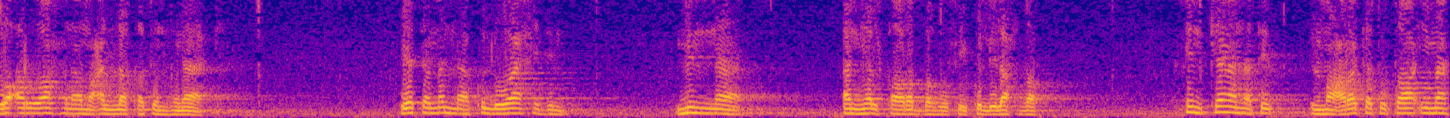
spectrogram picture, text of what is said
وأرواحنا معلقة هناك. يتمنى كل واحد منا أن يلقى ربه في كل لحظة. إن كانت المعركة قائمة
